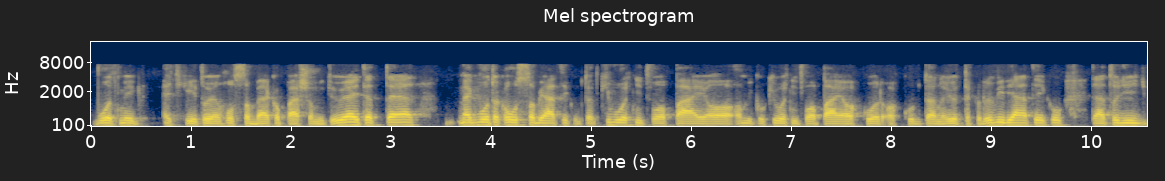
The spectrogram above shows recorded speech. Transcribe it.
volt még egy-két olyan hosszabb elkapás, amit ő ejtett el, meg voltak a hosszabb játékok, tehát ki volt nyitva a pálya, amikor ki volt nyitva a pálya, akkor, akkor utána jöttek a rövid játékok, tehát hogy így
